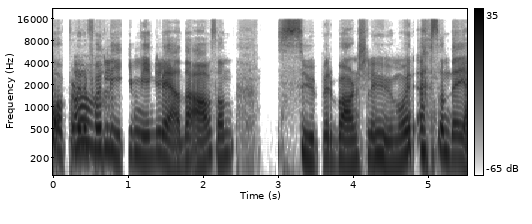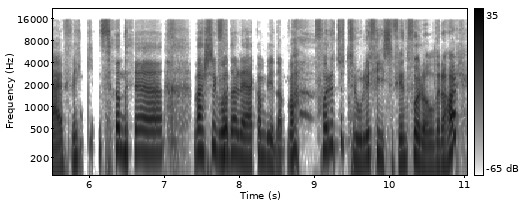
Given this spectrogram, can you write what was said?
håper dere får like mye glede av sånn superbarnslig humor som det jeg fikk. Så det Vær så god, det er det jeg kan by deg på. For et utrolig fisefint forhold dere har.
